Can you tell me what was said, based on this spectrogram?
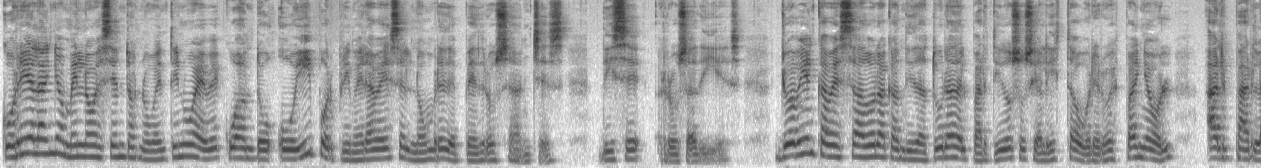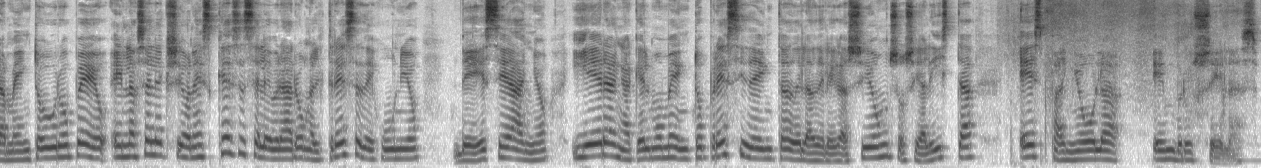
Corría el año 1999 cuando oí por primera vez el nombre de Pedro Sánchez, dice Rosa Díez. Yo había encabezado la candidatura del Partido Socialista Obrero Español al Parlamento Europeo en las elecciones que se celebraron el 13 de junio de ese año y era en aquel momento presidenta de la delegación socialista española en Bruselas.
